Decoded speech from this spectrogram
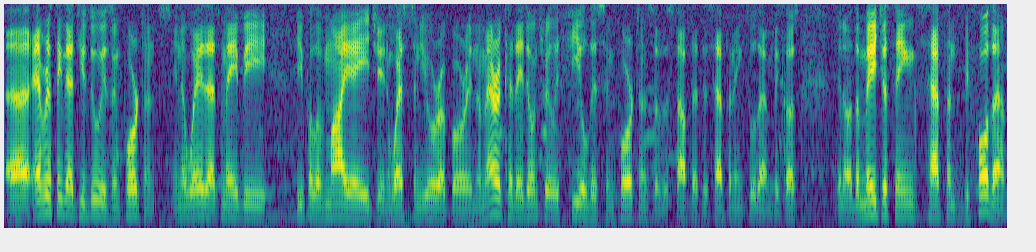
uh, everything that you do is important in a way that maybe people of my age in Western Europe or in America they don't really feel this importance of the stuff that is happening to them because you know the major things happened before them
